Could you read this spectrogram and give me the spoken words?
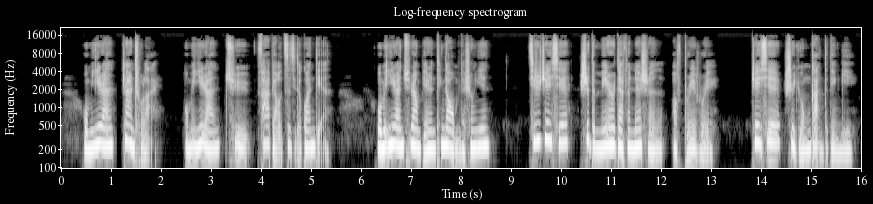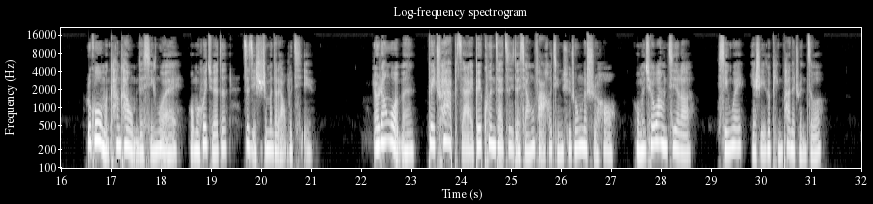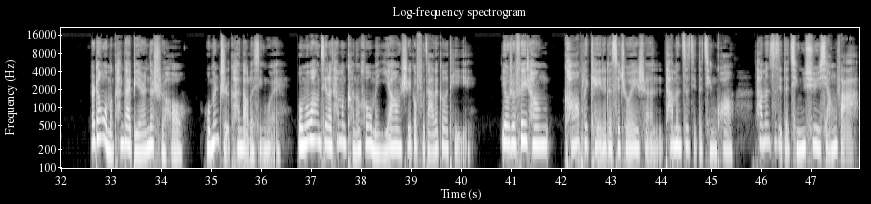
我们依然站出来，我们依然去发表自己的观点。我们依然去让别人听到我们的声音，其实这些是 the mere definition of bravery，这些是勇敢的定义。如果我们看看我们的行为，我们会觉得自己是这么的了不起。而当我们被 trap 在、被困在自己的想法和情绪中的时候，我们却忘记了，行为也是一个评判的准则。而当我们看待别人的时候，我们只看到了行为，我们忘记了他们可能和我们一样是一个复杂的个体，有着非常 complicated 的 situation，他们自己的情况，他们自己的情绪、想法，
